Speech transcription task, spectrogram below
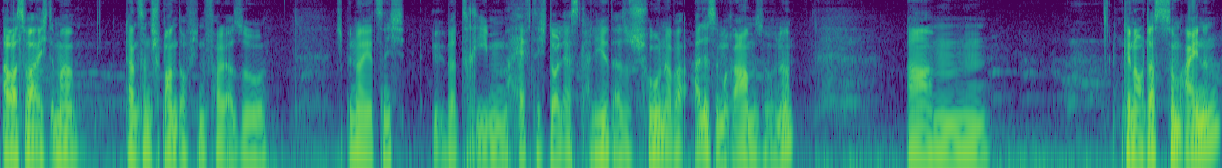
Aber es war echt immer ganz entspannt auf jeden Fall. Also ich bin da jetzt nicht übertrieben heftig doll eskaliert, also schon, aber alles im Rahmen so, ne? Ähm, genau, das zum einen.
